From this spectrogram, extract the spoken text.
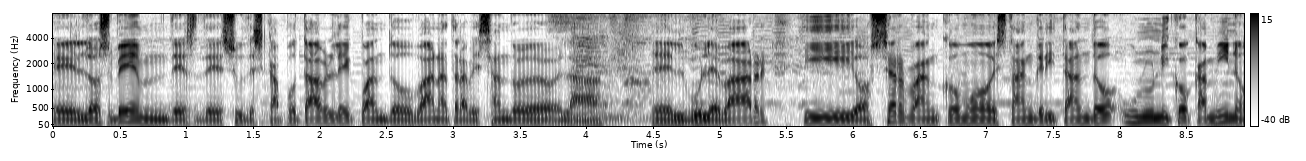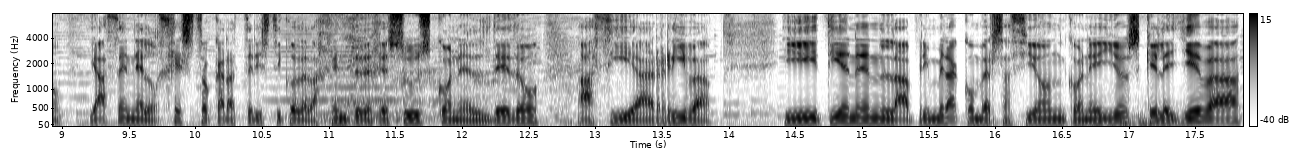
los ven desde su descapotable cuando van atravesando el bulevar y observan cómo están gritando un único camino y hacen el gesto característico de la gente de Jesús con el dedo hacia arriba y tienen la primera conversación con ellos que le lleva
